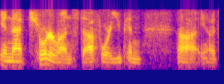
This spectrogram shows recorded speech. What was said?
in that shorter run stuff where you can, uh, you know, it's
